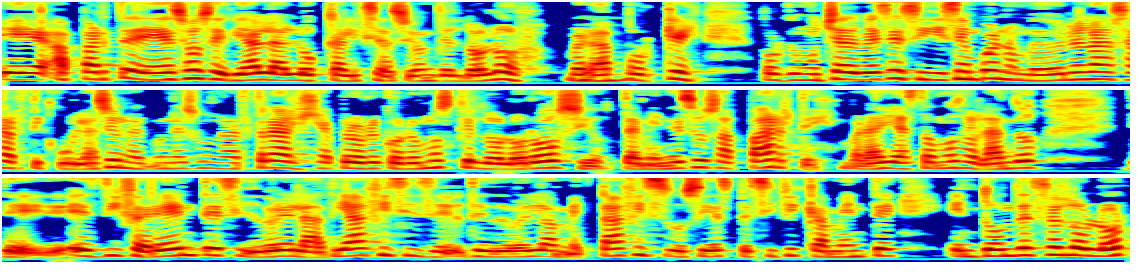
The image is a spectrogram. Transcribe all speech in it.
Eh, aparte de eso sería la localización del dolor, ¿verdad? ¿Por qué? Porque muchas veces si dicen, bueno, me duelen las articulaciones, bueno, es una artralgia, pero recordemos que el dolor óseo también eso es aparte, ¿verdad? Ya estamos hablando de, es diferente si duele la diáfisis, si duele la metáfisis, o si específicamente en dónde es el dolor,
